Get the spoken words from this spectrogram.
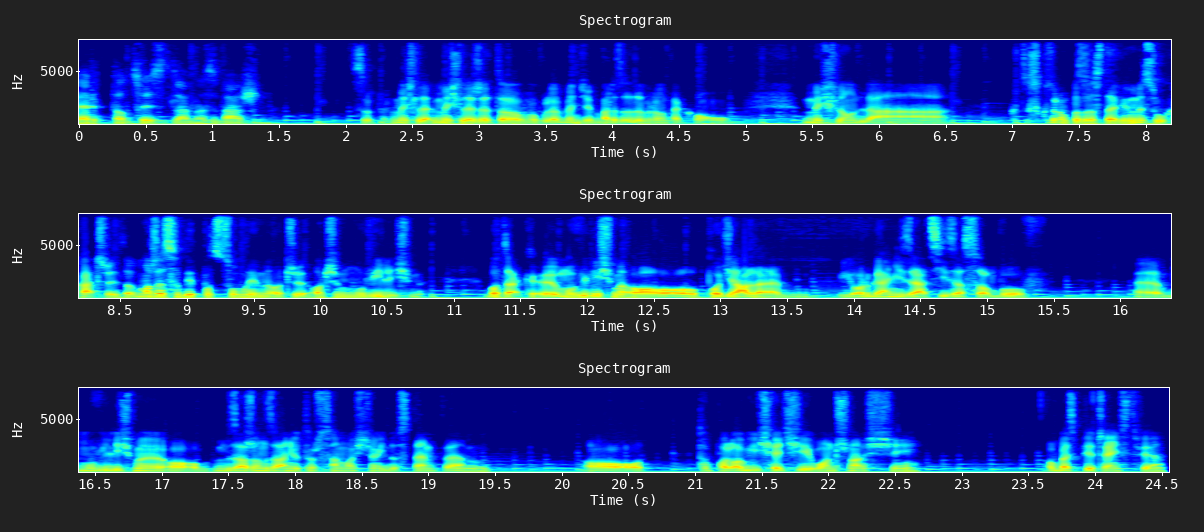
per to, co jest dla nas ważne. Super. Myślę, myślę, że to w ogóle będzie bardzo dobrą taką myślą dla, z którą pozostawimy słuchaczy. To może sobie podsumujmy, o, czy, o czym mówiliśmy. Bo tak, e, mówiliśmy o podziale i organizacji zasobów, e, mówiliśmy o zarządzaniu tożsamością i dostępem, o topologii sieci i łączności, o bezpieczeństwie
